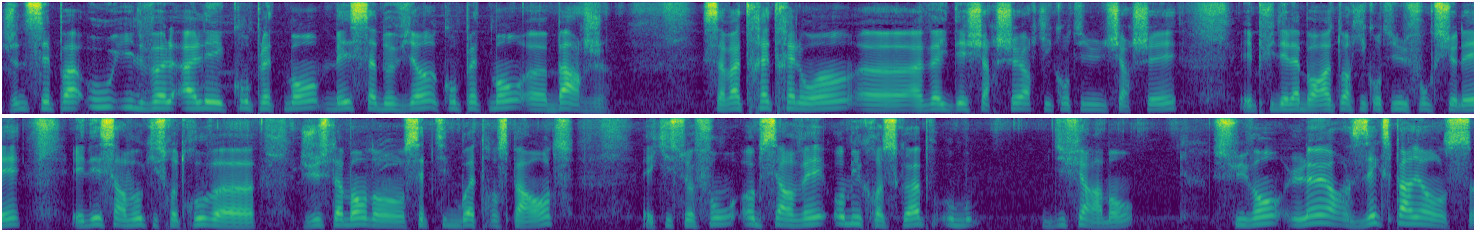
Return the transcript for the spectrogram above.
Je ne sais pas où ils veulent aller complètement, mais ça devient complètement euh, barge ça va très très loin euh, avec des chercheurs qui continuent de chercher et puis des laboratoires qui continuent de fonctionner et des cerveaux qui se retrouvent euh, justement dans ces petites boîtes transparentes et qui se font observer au microscope ou différemment suivant leurs expériences.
